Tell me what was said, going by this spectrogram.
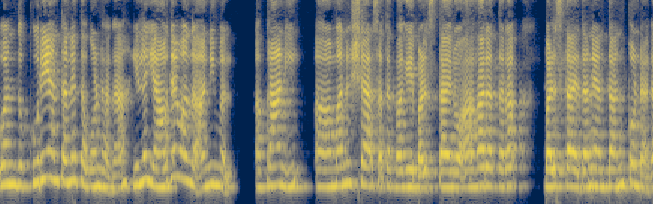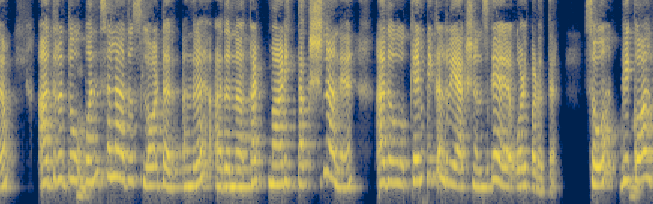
ಒಂದು ಕುರಿ ಅಂತಾನೆ ತಗೊಂಡಾಗ ಇಲ್ಲ ಯಾವುದೇ ಒಂದು ಅನಿಮಲ್ ಪ್ರಾಣಿ ಆ, ಮನುಷ್ಯ ಸತತವಾಗಿ ಬಳಸ್ತಾ ಇರೋ ಆಹಾರ ತರ ಬಳಸ್ತಾ ಇದ್ದಾನೆ ಅಂತ ಅನ್ಕೊಂಡಾಗ ಅದ್ರದ್ದು. ಒಂದ್ಸಲ ಅದು ಸ್ಲಾಟರ್ ಅಂದ್ರೆ ಅದನ್ನ ಕಟ್ ಮಾಡಿದ ತಕ್ಷಣನೇ ಅದು ಕೆಮಿಕಲ್ ರಿಯಾಕ್ಷನ್ಸ್ಗೆ ಒಳಪಡುತ್ತೆ ಸೊ ವಿ. ಕಾಲ್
